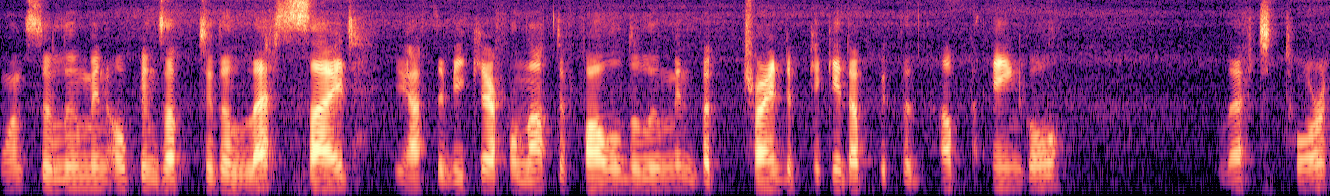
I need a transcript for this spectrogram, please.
Once the lumen opens up to the left side, you have to be careful not to follow the lumen, but try to pick it up with the up angle, left torque.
